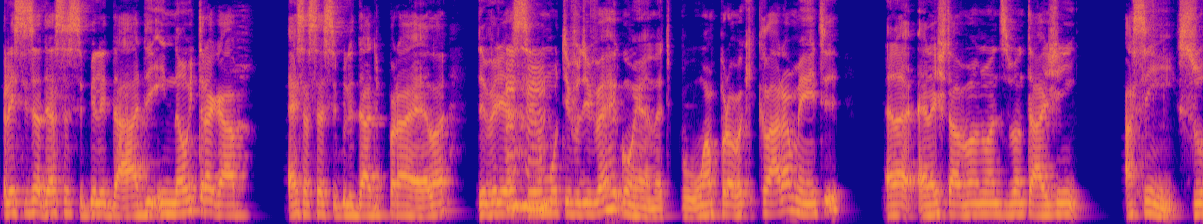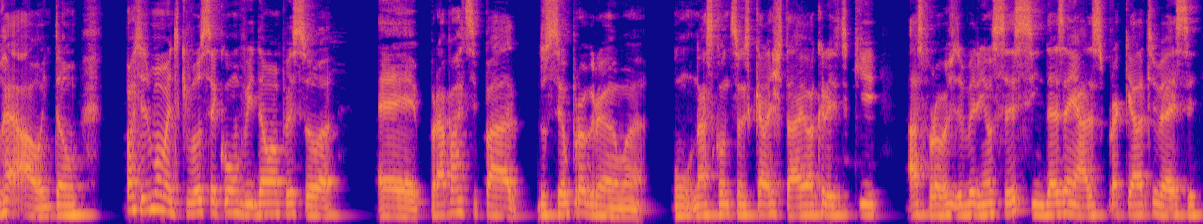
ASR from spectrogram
precisa de acessibilidade e não entregar essa acessibilidade para ela deveria uhum. ser um motivo de vergonha, né? Tipo, uma prova que claramente ela, ela estava numa desvantagem assim, surreal. Então, a partir do momento que você convida uma pessoa é, para participar do seu programa, um, nas condições que ela está, eu acredito que as provas deveriam ser sim desenhadas para que ela tivesse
